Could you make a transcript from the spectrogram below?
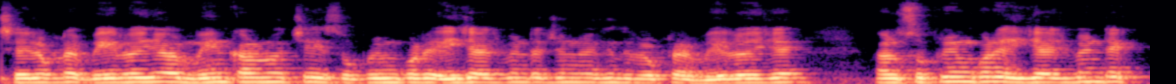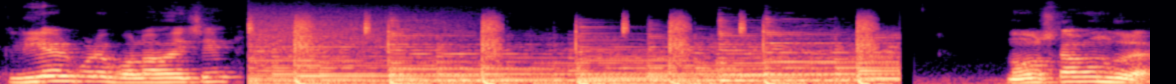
সেই লোকটা বেল হয়ে যাওয়ার মেন কারণ হচ্ছে সুপ্রিম কোর্টের এই জাজমেন্টের জন্য কিন্তু লোকটার বেল হয়ে যায়। কারণ সুপ্রিম কোর্টে এই জাজমেন্টে ক্লিয়ার করে বলা হয়েছে। নমস্কার বন্ধুরা।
